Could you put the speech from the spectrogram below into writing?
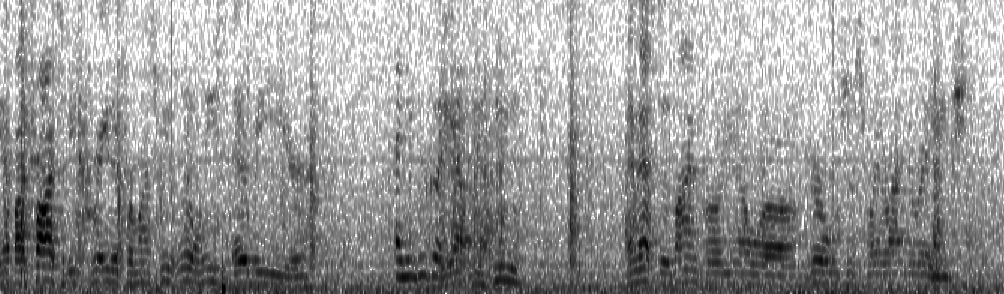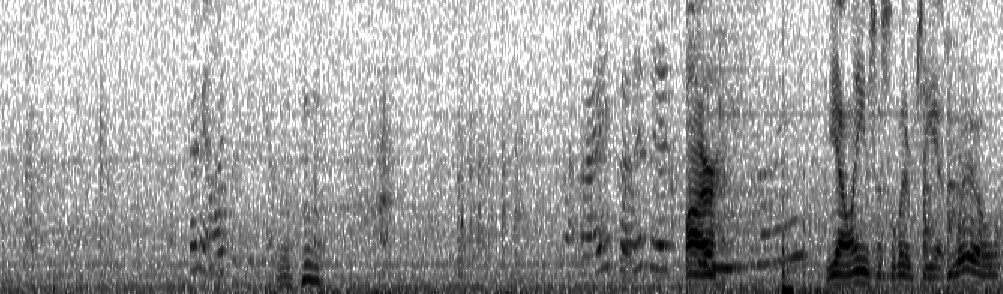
yep, I try to be creative for my sweet little niece every year. And you do good. Yeah, hmm And that's designed for, you know, uh, girls just right around your age. Baby always looks good. Mm-hmm. Okay, so this is. Our, yeah, Lane's a celebrity as well.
